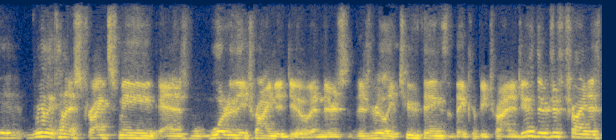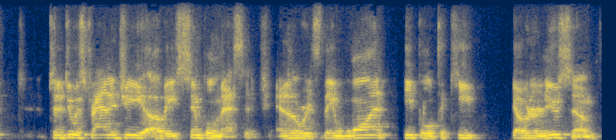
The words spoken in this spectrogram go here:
it really kind of strikes me as what are they trying to do? And there's there's really two things that they could be trying to do. They're just trying to to do a strategy of a simple message. In other words, they want people to keep Governor Newsom,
